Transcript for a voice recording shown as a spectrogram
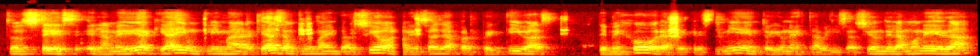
Entonces, en la medida que que haya un clima de inversiones, haya perspectivas de mejoras, de crecimiento y una estabilización de la moneda,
